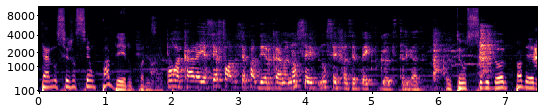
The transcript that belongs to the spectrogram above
interno seja ser um padeiro, por exemplo. Porra, cara, ia ser foda ser padeiro, cara, mas não sei, não sei fazer baked goods, tá ligado? Eu tenho um seguidor padeiro.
